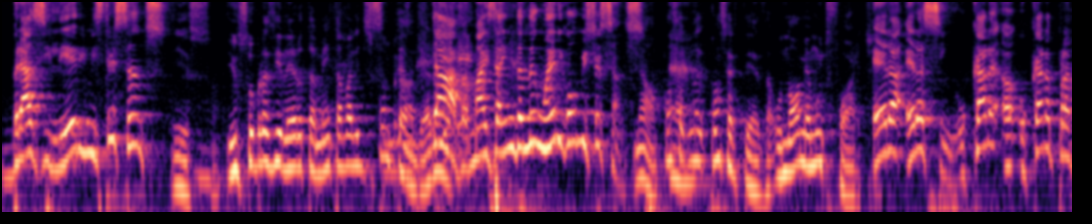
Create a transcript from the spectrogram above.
brasileiro e Mr. Santos. Isso. E o sul brasileiro também tava ali despontando. Era- Tava, mas ainda não era igual o Mr. Santos. Não, com, cer- com certeza. O nome é muito forte. Era, era assim, o cara, o cara pra,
